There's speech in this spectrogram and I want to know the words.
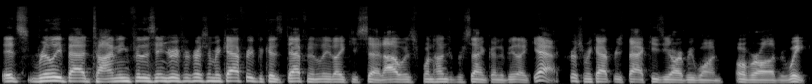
it's really bad timing for this injury for Christian McCaffrey because definitely, like you said, I was 100% going to be like, yeah, Christian McCaffrey's back. He's the RB1 overall every week.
